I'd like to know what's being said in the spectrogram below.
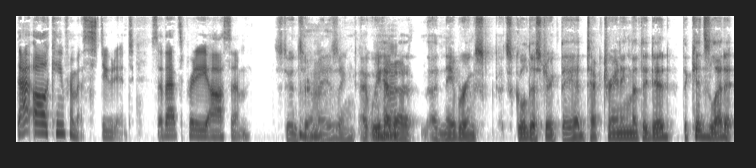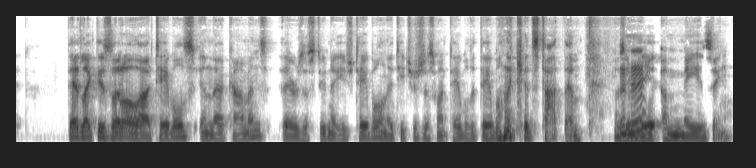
that all came from a student. So that's pretty awesome. Students are mm-hmm. amazing. We mm-hmm. had a, a neighboring school district. They had tech training that they did. The kids led it they had like these little uh, tables in the commons. There was a student at each table, and the teachers just went table to table, and the kids taught them. It was mm-hmm. ama- amazing.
